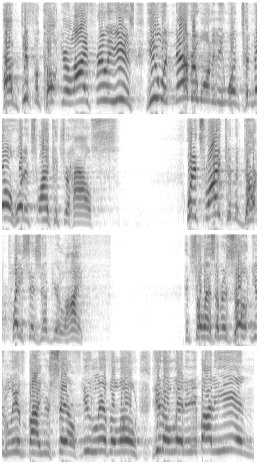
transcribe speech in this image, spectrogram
how difficult your life really is. You would never want anyone to know what it's like at your house, what it's like in the dark places of your life. And so, as a result, you live by yourself. You live alone. You don't let anybody in.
